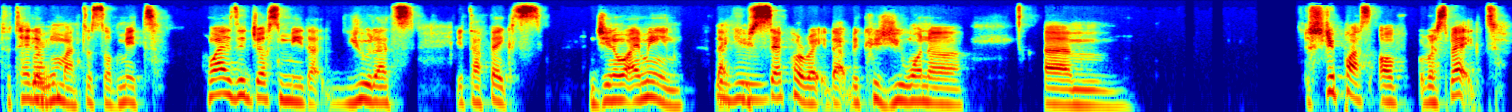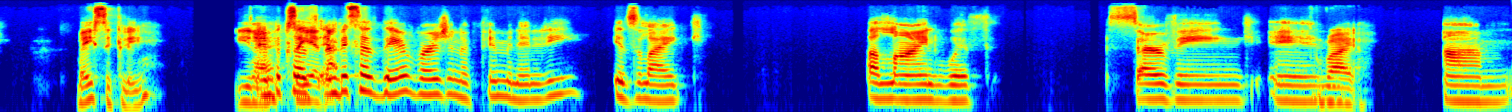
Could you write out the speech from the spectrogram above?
to tell right. a woman to submit? Why is it just me that you that's it affects? Do you know what I mean? Like mm-hmm. you separate that because you want to um strip us of respect, basically. You know, and because so yeah, and because their version of femininity is like aligned with serving and right um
